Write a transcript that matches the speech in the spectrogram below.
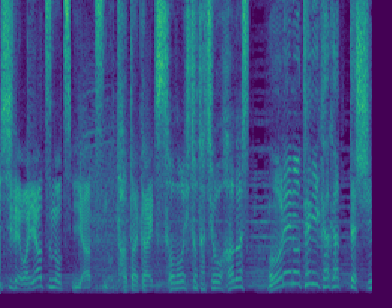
俺の意志では奴の奴の戦いその人たちを話し俺の手にかかって死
